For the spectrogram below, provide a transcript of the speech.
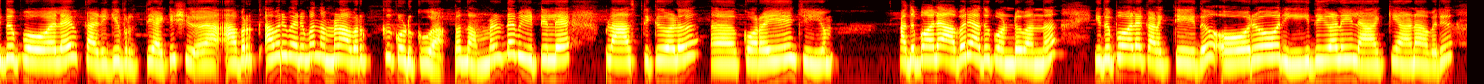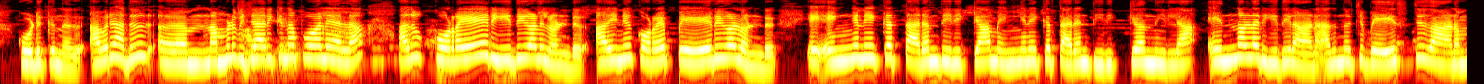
ഇതുപോലെ കഴുകി വൃത്തിയാക്കി അവർ അവർ വരുമ്പോൾ നമ്മൾ അവർക്ക് കൊടുക്കുക. അപ്പം നമ്മളുടെ വീട്ടിലെ പ്ലാസ്റ്റിക്കുകൾ കുറയുകയും ചെയ്യും. അതുപോലെ അവരത് കൊണ്ടുവന്ന് ഇതുപോലെ കളക്ട് ചെയ്ത് ഓരോ രീതികളിലാക്കിയാണ് അവർ കൊടുക്കുന്നത്. അവരത് നമ്മൾ വിചാരിക്കുന്ന പോലെയല്ല അത് കുറേ രീതികളിലുണ്ട്. അതിന് കുറേ പേരുകളുണ്ട്. എങ്ങനെയൊക്കെ തരം തിരിക്കാം എങ്ങനെയൊക്കെ തരം തിരിക്കുന്നില്ല എന്നുള്ള രീതിയിലാണ്. അതെന്ന് വെച്ചാൽ വേസ്റ്റ് കാണും.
